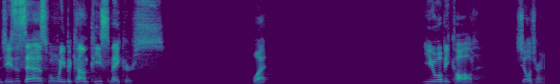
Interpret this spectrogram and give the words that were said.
And Jesus says, when we become peacemakers, what? You will be called children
